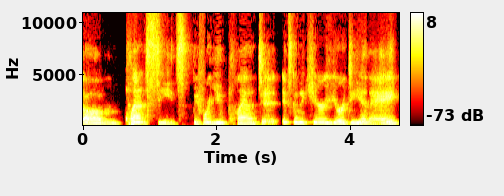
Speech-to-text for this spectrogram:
um, plant seeds before you plant it, it's going to carry your DNA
